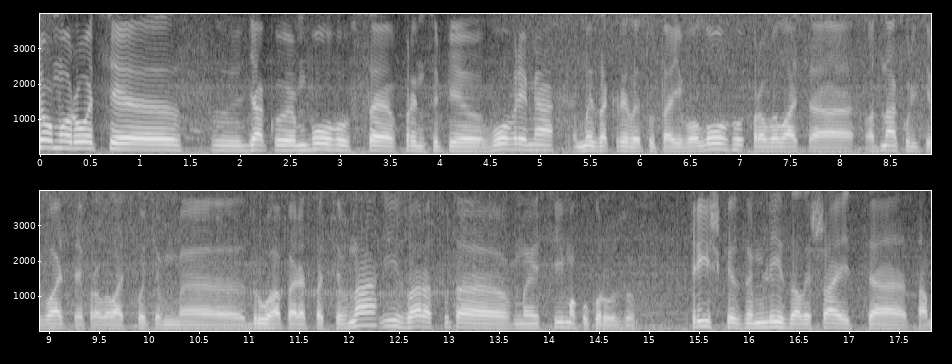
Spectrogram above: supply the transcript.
Цьому році, дякуємо Богу, все в принципі вовремя. Ми закрили тут і вологу, провелася одна культивація, провелась потім е, друга передпосівна. І зараз тут е, ми сіємо кукурузу. Трішки землі залишається там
